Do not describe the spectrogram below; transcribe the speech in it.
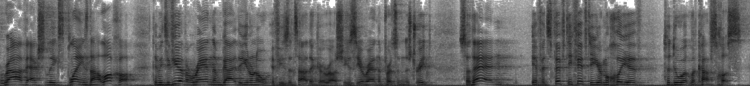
Rav actually explains the halacha. That means if you have a random guy that you don't know if he's a tzaddik or a rush, you see a random person in the street. So then, if it's 50-50, you're mechuyev to do it lekavs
